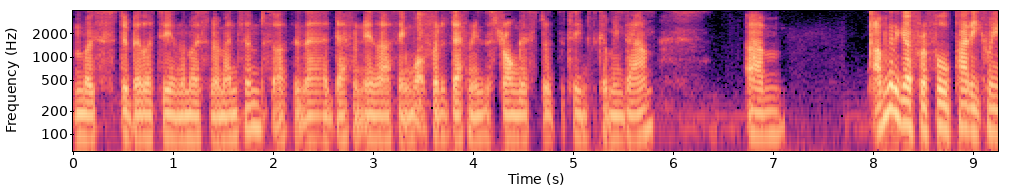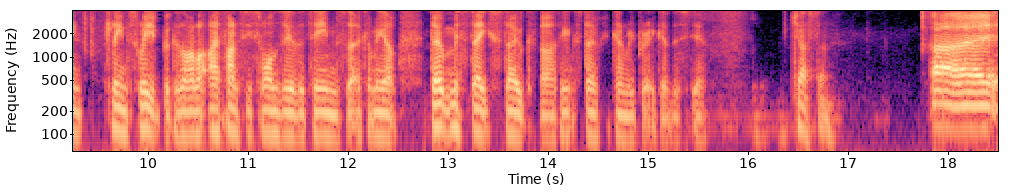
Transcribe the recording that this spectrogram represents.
most stability and the most momentum, so I think they're definitely. I think Watford are definitely the strongest of the teams coming down. Um, I'm going to go for a full Paddy Queen clean sweep because I, I fancy Swansea are the teams that are coming up. Don't mistake Stoke though. I think Stoke are going to be pretty good this year. Justin. Uh,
